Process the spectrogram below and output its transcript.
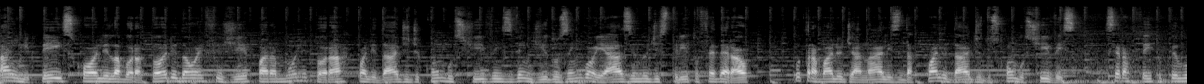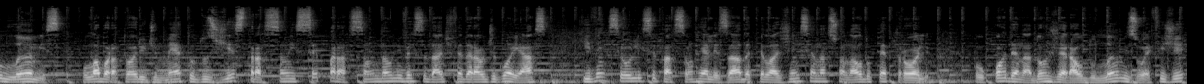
A ANP escolhe laboratório da UFG para monitorar qualidade de combustíveis vendidos em Goiás e no Distrito Federal. O trabalho de análise da qualidade dos combustíveis será feito pelo LAMES, o Laboratório de Métodos de Extração e Separação da Universidade Federal de Goiás, que venceu licitação realizada pela Agência Nacional do Petróleo. O coordenador-geral do LAMES UFG,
